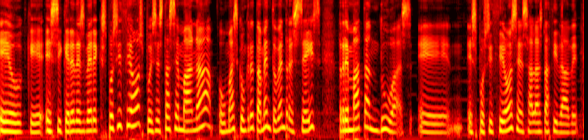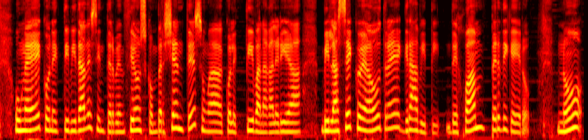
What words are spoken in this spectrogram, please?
E o que e se queredes ver exposicións, pois esta semana, ou máis concretamente o Benres 6, rematan dúas eh, exposicións en salas da cidade. Unha é Conectividades e Intervencións Converxentes, unha colectiva na Galería Vilaseco e a outra é Gravity, de Juan Perdiguero, no,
